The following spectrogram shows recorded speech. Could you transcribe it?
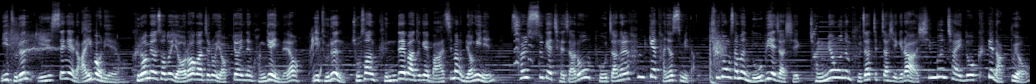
이 둘은 일생의 라이벌이에요. 그러면서도 여러 가지로 엮여 있는 관계인데요. 이 둘은 조선 근대 바둑의 마지막 명인인 설숙의 제자로 도장을 함께 다녔습니다. 추동삼은 노비의 자식, 정명훈은 부잣집 자식이라 신분 차이도 크게 났고요.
